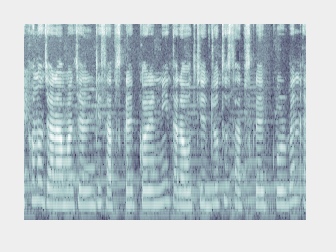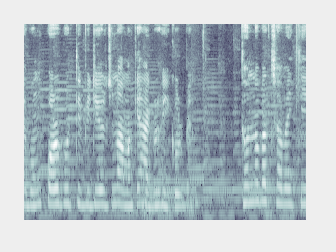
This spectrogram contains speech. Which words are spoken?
এখনও যারা আমার চ্যানেলটি সাবস্ক্রাইব করেননি, তারা অতি দ্রুত সাবস্ক্রাইব করবেন এবং পরবর্তী ভিডিওর জন্য আমাকে আগ্রহী করবেন। ধন্যবাদ সবাইকে।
